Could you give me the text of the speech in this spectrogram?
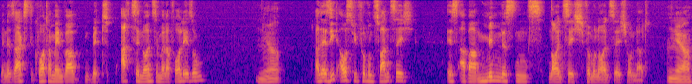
Wenn du sagst, Quartermain war mit 18, 19 meiner Vorlesung. ja, Also er sieht aus wie 25, ist aber mindestens 90, 95, 100. Ja.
